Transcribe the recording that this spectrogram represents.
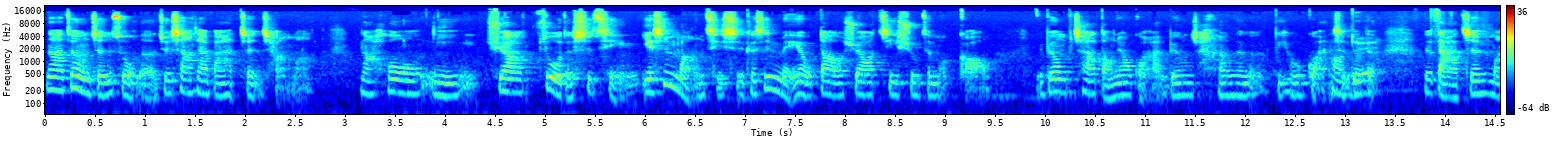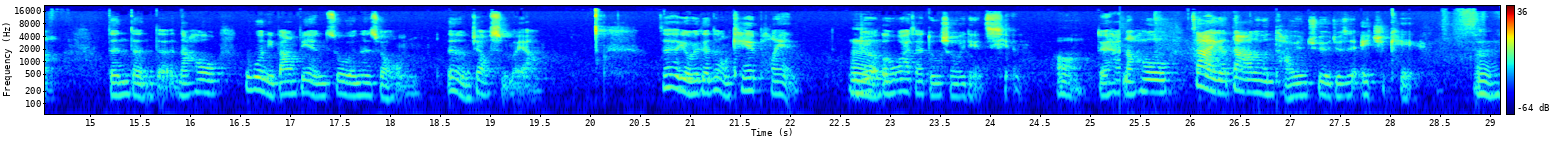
那这种诊所呢，就上下班很正常嘛。然后你需要做的事情也是忙，其实可是没有到需要技术这么高。你不用插导尿管，不用插那个鼻喉管什么的，哦、就打针嘛，等等的。然后，如果你帮病人做那种那种叫什么呀？那有一个那种 care plan，你就额外再多收一点钱。嗯，对。然后再一个大家都很讨厌去的就是 care。嗯，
